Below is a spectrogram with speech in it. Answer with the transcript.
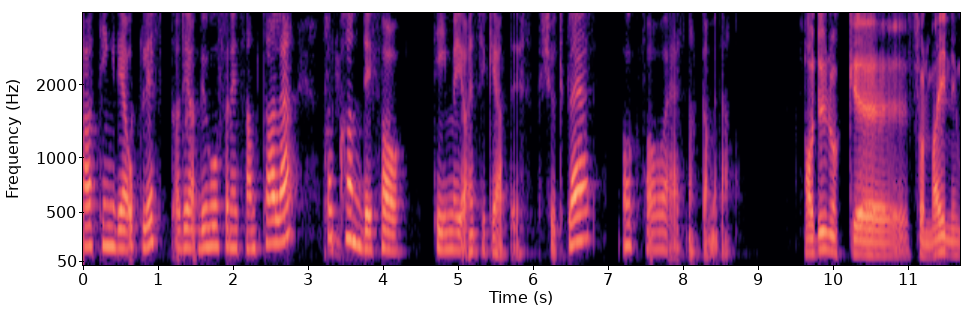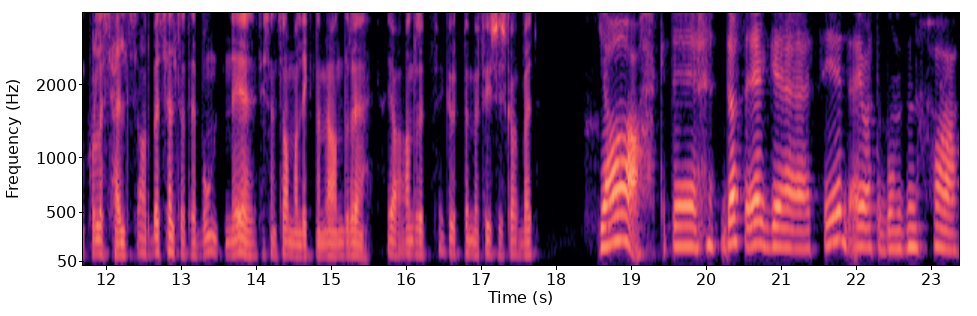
har ting de har opplevd og de har behov for en samtale. Så kan de få time hos en psykiatrisk sykepleier og få eh, snakke med den. Har du nok eh, formening om hvordan helse, arbeidshelsa til bonden er, hvis en sammenligner med andre, ja, andre grupper med fysisk arbeid? Ja, det, det som jeg eh, ser, det er jo at bonden har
